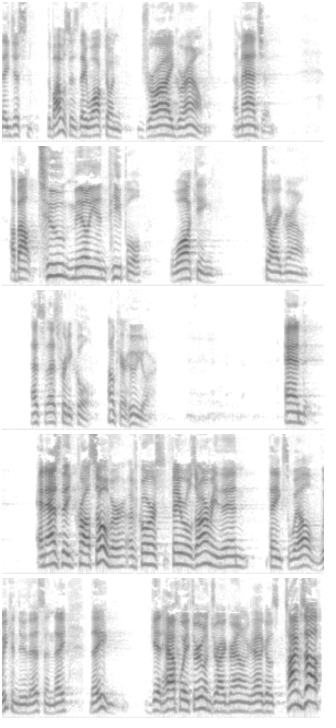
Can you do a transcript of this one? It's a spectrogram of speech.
they just, the Bible says they walked on dry ground. Imagine. About two million people walking dry ground. That's, that's pretty cool. I don't care who you are. And, and as they cross over, of course, Pharaoh's army then thinks, well, we can do this. And they, they get halfway through on dry ground, and God goes, time's up.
